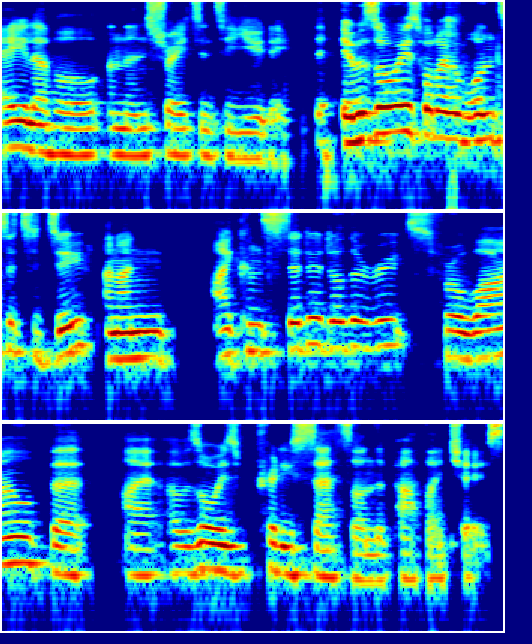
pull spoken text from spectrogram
A level, and then straight into uni. It was always what I wanted to do, and I I considered other routes for a while, but I, I was always pretty set on the path I chose.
